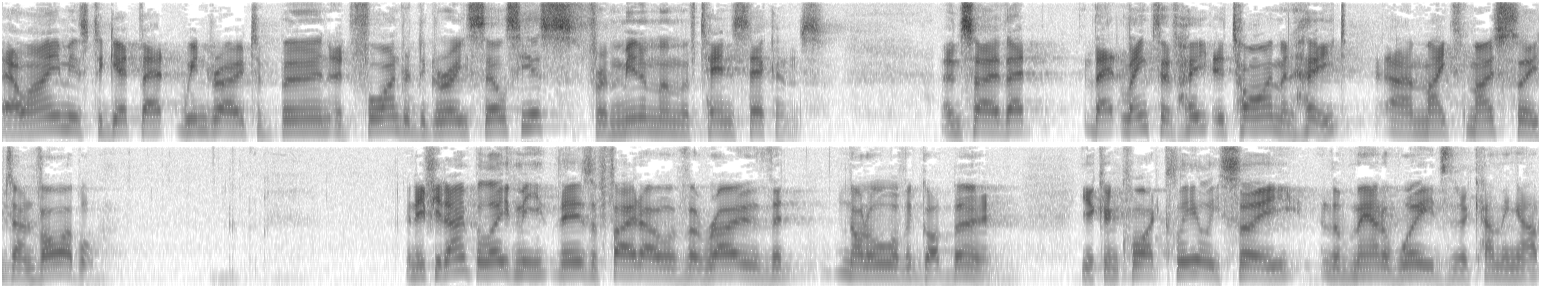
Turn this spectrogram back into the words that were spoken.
Our aim is to get that windrow to burn at 400 degrees Celsius for a minimum of 10 seconds. And so that, that length of heat, time and heat uh, makes most seeds unviable. And if you don't believe me, there's a photo of a row that not all of it got burnt. You can quite clearly see the amount of weeds that are coming up.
